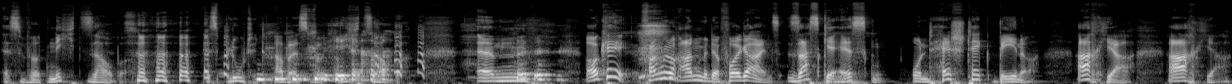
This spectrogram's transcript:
es wird nicht sauber. es blutet, aber es wird nicht sauber. Ähm, okay, fangen wir doch an mit der Folge 1. Saskia Esken und Hashtag Bena. Ach ja, ach ja.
